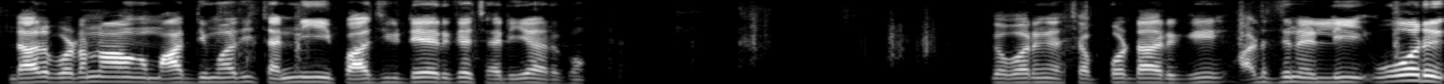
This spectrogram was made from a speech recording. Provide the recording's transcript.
ரெண்டு ஆள் போட்டோம்னா அவங்க மாற்றி மாற்றி தண்ணி பாய்ச்சிக்கிட்டே இருக்க சரியாக இருக்கும். இங்கே பாருங்க சப்போட்டா இருக்குது அடுத்து நெல்லி ஓரு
